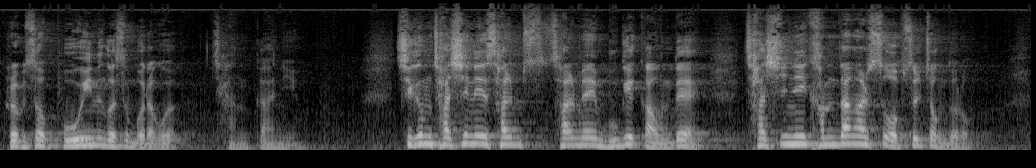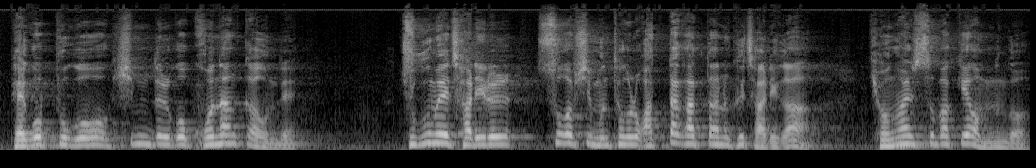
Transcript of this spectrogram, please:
그러면서 보이는 것은 뭐라고요? 잠깐이요. 지금 자신의 삶, 삶의 무게 가운데 자신이 감당할 수 없을 정도로 배고프고 힘들고 고난 가운데 죽음의 자리를 수없이 문턱을 왔다 갔다 하는 그 자리가 경할 수밖에 없는 것,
